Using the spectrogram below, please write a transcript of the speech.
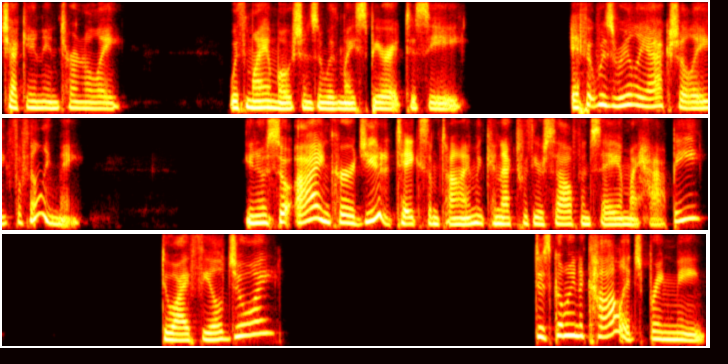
check in internally with my emotions and with my spirit to see if it was really actually fulfilling me. You know, so I encourage you to take some time and connect with yourself and say, Am I happy? Do I feel joy? Does going to college bring me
